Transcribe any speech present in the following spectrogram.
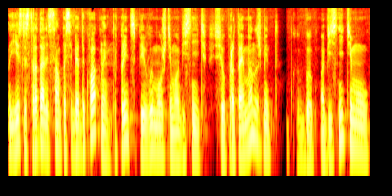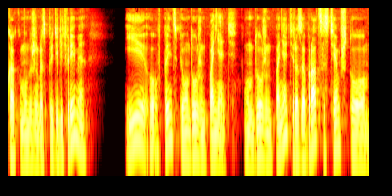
Если страдалец сам по себе адекватный, то, в принципе, вы можете ему объяснить все про тайм-менеджмент, как бы объяснить ему, как ему нужно распределить время — и, в принципе, он должен понять. Он должен понять и разобраться с тем, что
